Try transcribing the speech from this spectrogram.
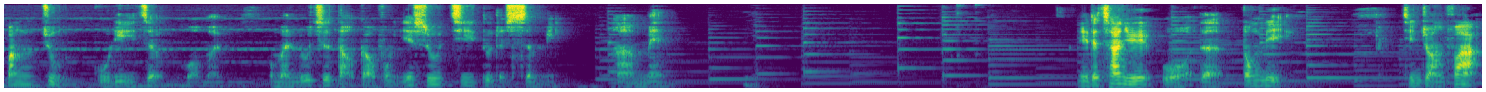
帮助、鼓励着我们。我们如此祷告，奉耶稣基督的圣名，阿门。你的参与，我的动力。请转发，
